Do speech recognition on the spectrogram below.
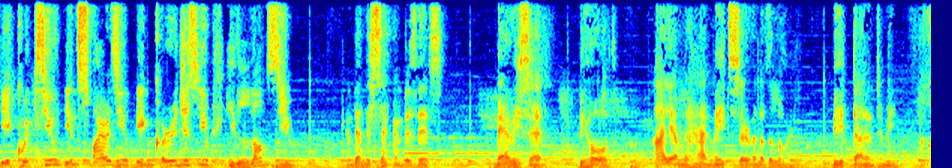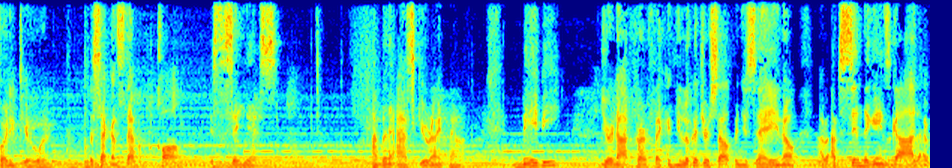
He equips you, He inspires you, He encourages you, He loves you. And then the second is this Mary said, Behold, I am the handmaid servant of the Lord. Be it done unto me according to your word. The second step of the call is to say yes. I'm going to ask you right now maybe you're not perfect and you look at yourself and you say, you know, I've sinned against God. I've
